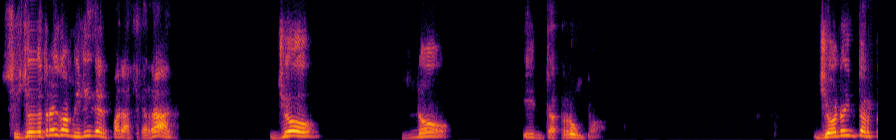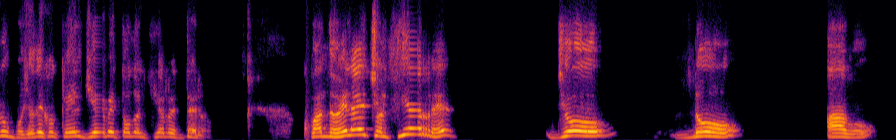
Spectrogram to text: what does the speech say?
si yo traigo a mi líder para cerrar, yo no interrumpo. Yo no interrumpo, yo dejo que él lleve todo el cierre entero. Cuando él ha hecho el cierre, yo no hago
